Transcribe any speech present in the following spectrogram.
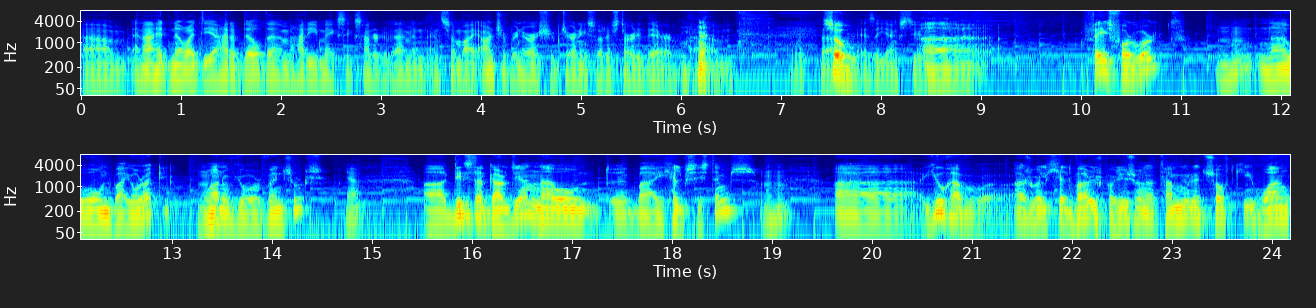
Um, and I had no idea how to build them. How do you make 600 of them? And, and so my entrepreneurship journey sort of started there. Um, with, uh, so as a young student, uh, Phase Forward, mm-hmm. now owned by Oracle, mm-hmm. one of your ventures. Yeah. Uh, Digital Guardian, now owned uh, by Help Systems. Mm-hmm. Uh, you have uh, as well held various positions at Amulet, Softkey, Wang,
